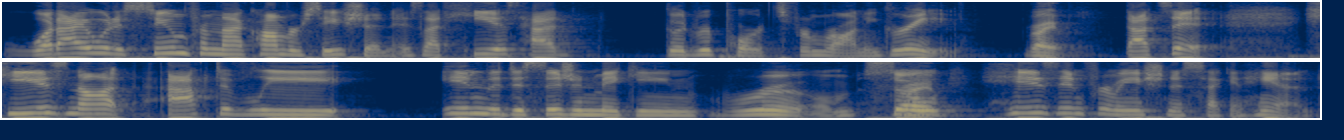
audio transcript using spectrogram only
what i would assume from that conversation is that he has had good reports from ronnie green Right. that's it. He is not actively in the decision making room. So Right. his information is secondhand.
